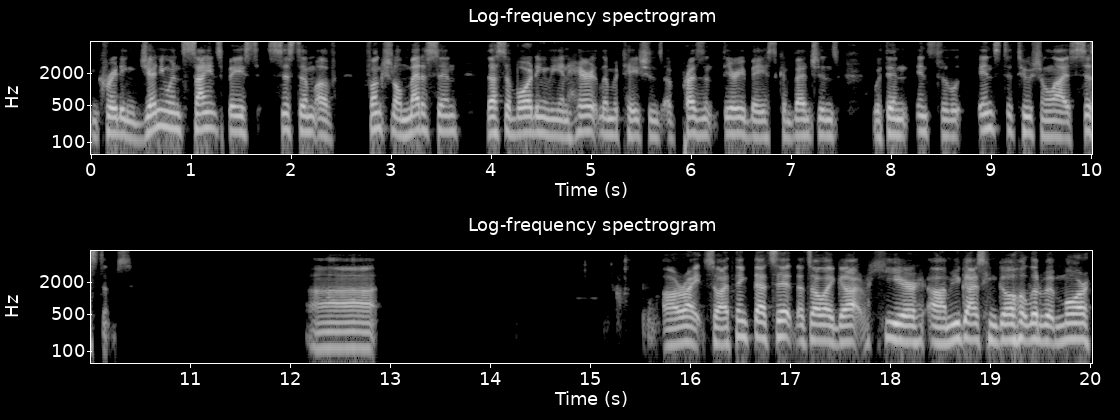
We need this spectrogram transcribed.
in creating genuine science-based system of functional medicine, thus avoiding the inherent limitations of present theory-based conventions within institutionalized systems. Uh, all right, so I think that's it. That's all I got here. Um, you guys can go a little bit more.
